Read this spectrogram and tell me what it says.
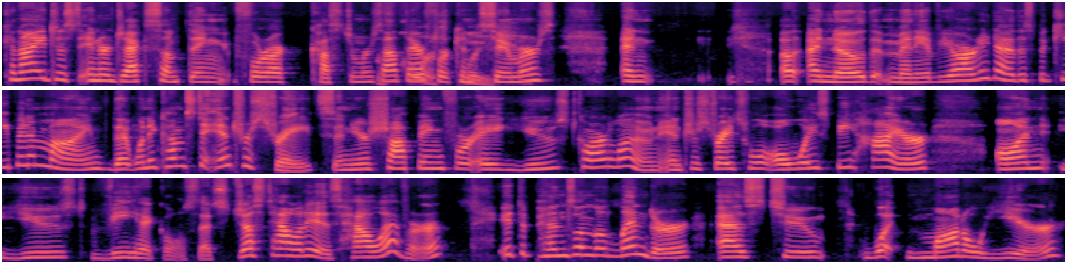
Can I just interject something for our customers Of out there, for please. consumers? And uh, I know that many of you already know this, but keep it in mind that when it comes to interest rates and you're shopping for a used car loan, interest rates will always be higher on used vehicles. That's just how it is. However, it depends on the lender as to what model year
